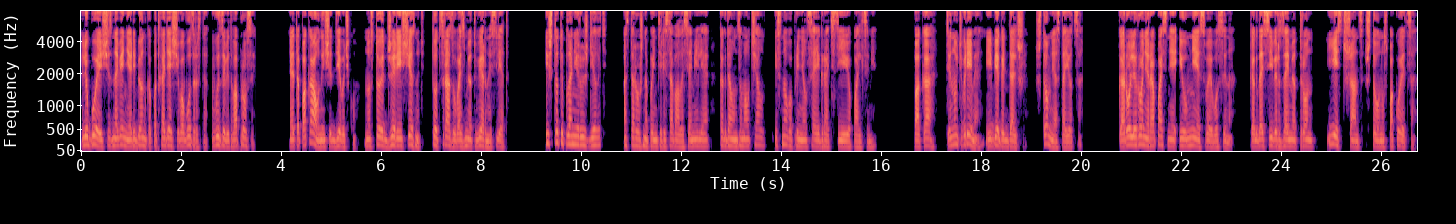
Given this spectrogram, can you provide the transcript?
Любое исчезновение ребенка подходящего возраста вызовет вопросы. Это пока он ищет девочку, но стоит Джерри исчезнуть, тот сразу возьмет верный след. «И что ты планируешь делать?» — осторожно поинтересовалась Амелия, когда он замолчал и снова принялся играть с ее пальцами. «Пока. Тянуть время и бегать дальше. Что мне остается? Король Ронер опаснее и умнее своего сына. Когда Сивер займет трон, есть шанс, что он успокоится».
